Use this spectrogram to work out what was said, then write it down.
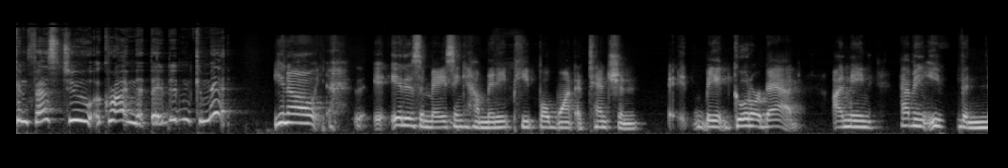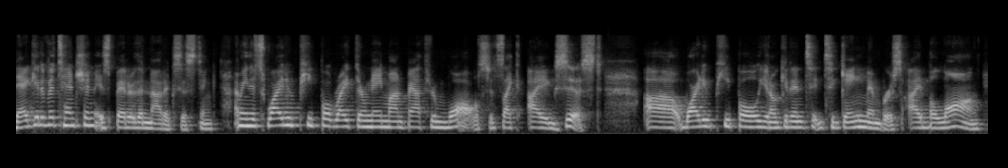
confess to a crime that they didn't commit? You know, it, it is amazing how many people want attention, be it good or bad. I mean, having even negative attention is better than not existing. I mean, it's why do people write their name on bathroom walls? It's like I exist. Uh, why do people, you know, get into to gang members? I belong.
